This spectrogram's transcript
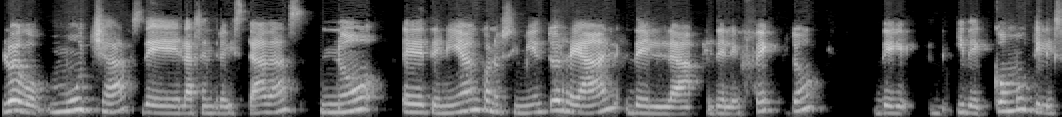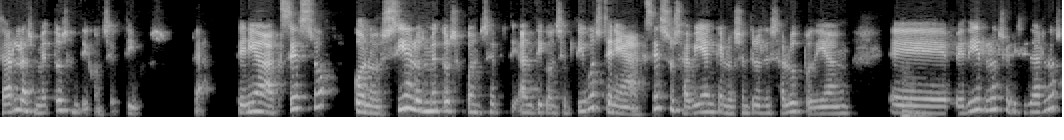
Luego, muchas de las entrevistadas no eh, tenían conocimiento real de la, del efecto de, y de cómo utilizar los métodos anticonceptivos. O sea, tenían acceso, conocían los métodos anticonceptivos, tenían acceso, sabían que en los centros de salud podían eh, pedirlos, solicitarlos,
